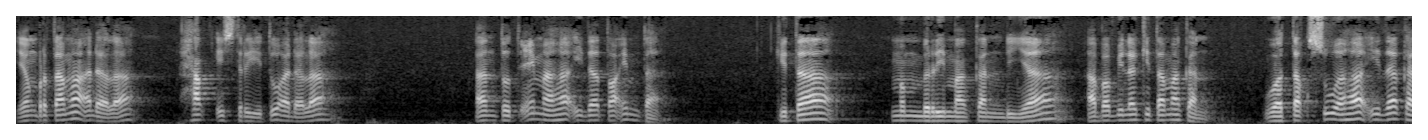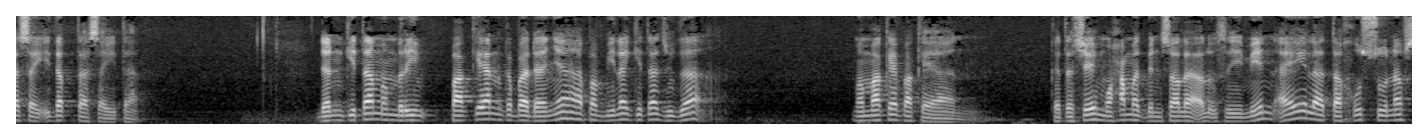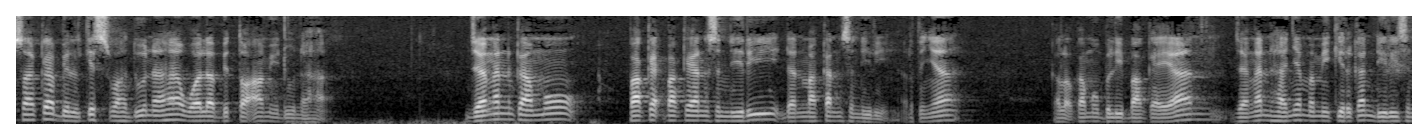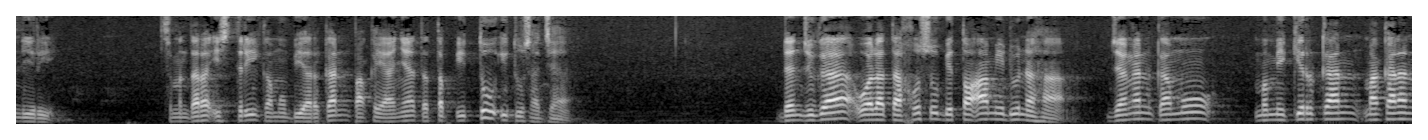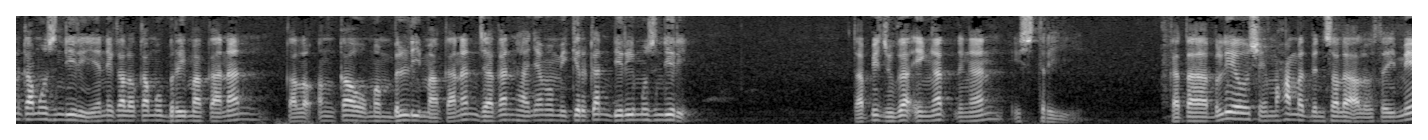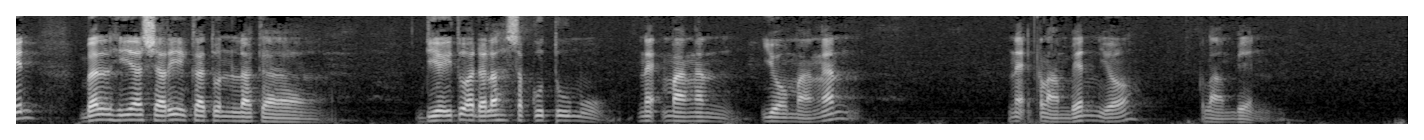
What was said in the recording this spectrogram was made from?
Yang pertama adalah hak istri itu adalah antut'imaha idza ta'imta. Kita memberi makan dia apabila kita makan. Wa taqsuha idza kasai idza tasaita. Dan kita memberi pakaian kepadanya apabila kita juga memakai pakaian. Kata Syekh Muhammad bin Saleh Al Utsaimin, "Ai la takhussu nafsaka bil kiswah dunaha wala bit ta'ami dunaha." Jangan kamu pakai pakaian sendiri dan makan sendiri. Artinya kalau kamu beli pakaian, jangan hanya memikirkan diri sendiri. Sementara istri kamu biarkan pakaiannya tetap itu-itu saja dan juga wala takhusu bita'ami dunaha. Jangan kamu memikirkan makanan kamu sendiri. Yani kalau kamu beri makanan, kalau engkau membeli makanan jangan hanya memikirkan dirimu sendiri. Tapi juga ingat dengan istri. Kata beliau Syekh Muhammad bin Salah Al-Utsaimin, "Bal hiya syarikatun laka." Dia itu adalah sekutumu. Nek mangan yo mangan, nek kelamben yo kelamben.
